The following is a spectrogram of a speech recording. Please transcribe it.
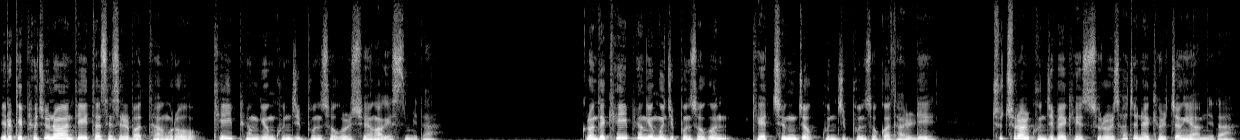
이렇게 표준화한 데이터셋을 바탕으로 K평균 군집 분석을 수행하겠습니다. 그런데 K평균 군집 분석은 계층적 군집 분석과 달리 추출할 군집의 개수를 사전에 결정해야 합니다.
